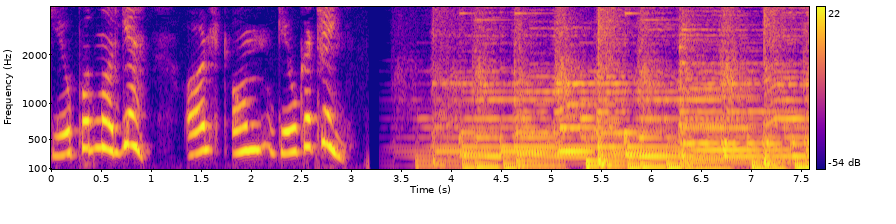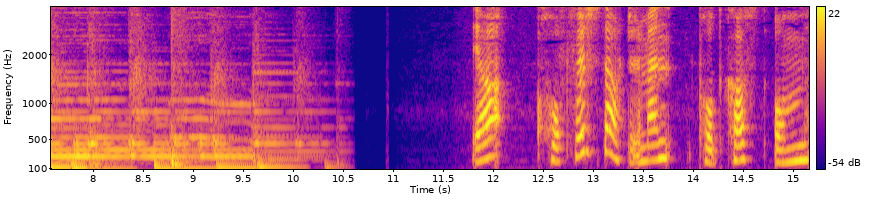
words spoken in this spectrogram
Geopod Norge. Alt om geocaching. Ja, hvorfor starter du med en podkast om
